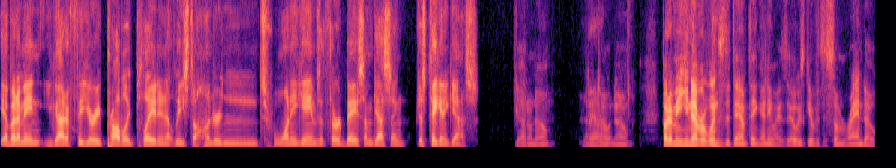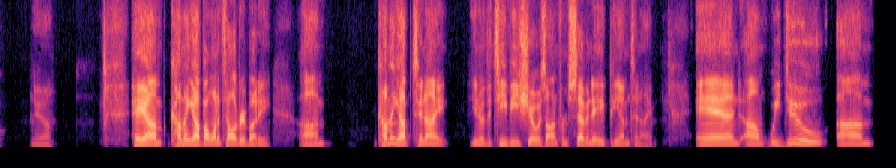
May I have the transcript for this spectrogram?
yeah, but I mean, you got to figure he probably played in at least 120 games at third base. I'm guessing. Just taking a guess. Yeah, I don't know. Yeah. I don't know. But I mean, he never wins the damn thing, anyways. They always give it to some rando. Yeah. Hey, um, coming up, I want to tell everybody, um, coming up tonight, you know, the TV show is on from 7 to 8 p.m. tonight. And um, we do um,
